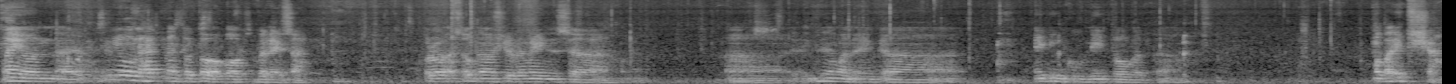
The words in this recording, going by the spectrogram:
Ngayon, uh, yung lahat ng totoo about Vanessa. Pero as of now, she remains, uh, uh, hindi naman, uh, incognito, but uh, mabait siya.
